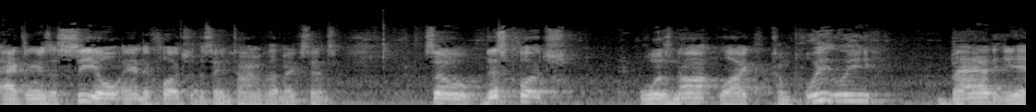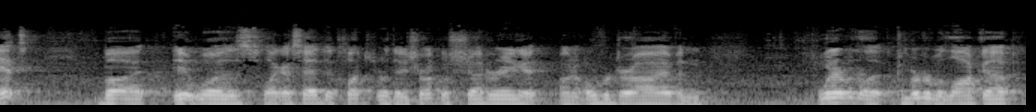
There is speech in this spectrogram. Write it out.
acting as a seal and a clutch at the same time, if that makes sense. So this clutch was not like completely bad yet, but it was, like I said, the clutch or the truck was shuddering it on an overdrive and whenever the converter would lock up,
